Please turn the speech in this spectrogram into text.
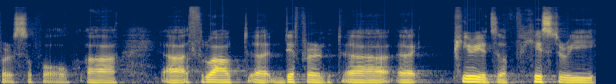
first of all, throughout different periods of history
